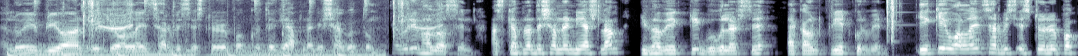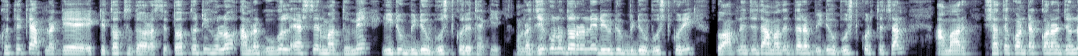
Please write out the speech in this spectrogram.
Hello everyone AK online service স্টোরের পক্ষ থেকে আপনাকে স্বাগতম। আশা ভালো আছেন। আজকে আপনাদের সামনে নিয়ে আসলাম কীভাবে একটি গুগল আর্টসে অ্যাকাউন্ট ক্রিয়েট করবেন। একে অনলাইন সার্ভিস স্টোরের পক্ষ থেকে আপনাকে একটি তথ্য দেওয়ার আছে। তথ্যটি হলো, আমরা গুগল অ্যাডস এর মাধ্যমে ইউটিউব ভিডিও বুস্ট করে থাকি। আমরা যে কোনো ধরনের ইউটিউব ভিডিও বুস্ট করি। তো আপনি যদি আমাদের দ্বারা ভিডিও বুস্ট করতে চান, আমার সাথে কন্ট্যাক্ট করার জন্য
